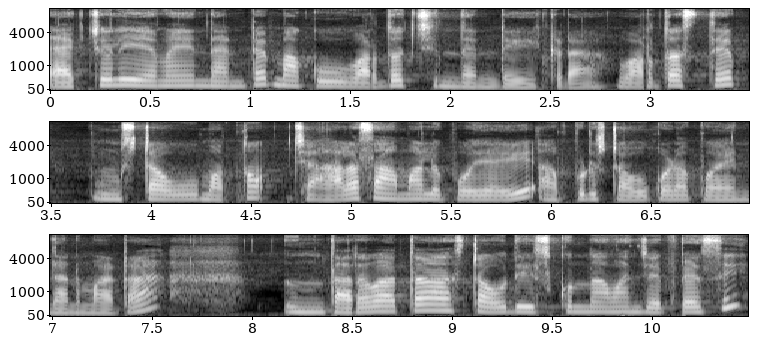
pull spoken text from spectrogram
యాక్చువల్లీ ఏమైందంటే మాకు వరద వచ్చిందండి ఇక్కడ. వరద వస్తే స్టవ్ మొత్తం చాలా సామాన్లు పోయాయి. అప్పుడు స్టవ్ కూడా పోయిందనమాట తర్వాత స్టవ్ తీసుకుందామని చెప్పేసి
